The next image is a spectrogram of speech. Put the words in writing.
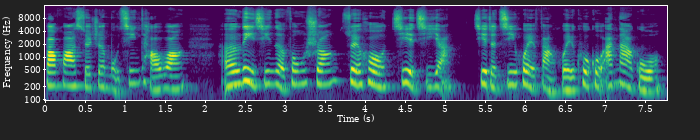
包括随着母亲逃亡而历经的风霜，最后借机呀，借着机会返回库库安纳国。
